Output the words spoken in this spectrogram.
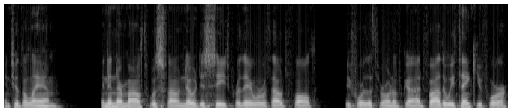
and to the Lamb and in their mouth was found no deceit, for they were without fault before the throne of God. Father, we thank you for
